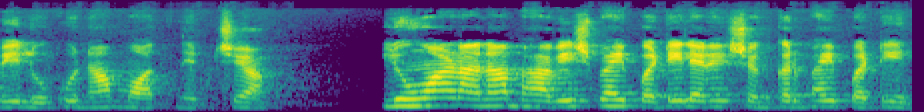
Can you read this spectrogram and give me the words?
બે લોકોના મોત નીપજ્યા. લુવાણાના ભાવેશભાઈ પટેલ અને શંકરભાઈ પટેલ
